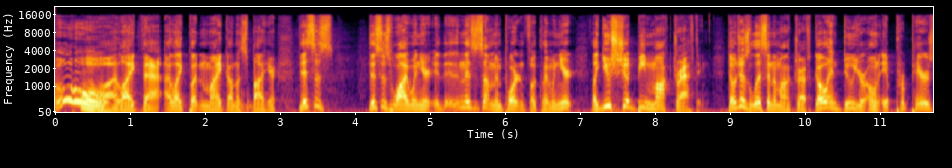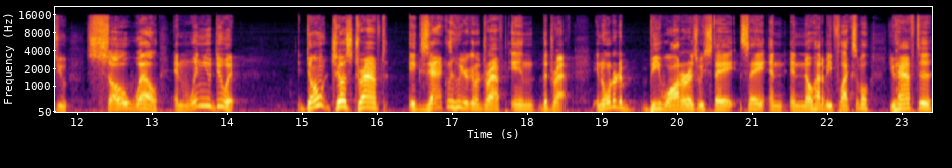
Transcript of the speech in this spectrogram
Ooh. Oh, I like that. I like putting Mike on the spot here. This is this is why when you're and this is something important, Foot Clan. When you're like you should be mock drafting. Don't just listen to mock drafts. Go and do your own. It prepares you so well. And when you do it, don't just draft exactly who you're going to draft in the draft. In order to be water, as we stay say, and and know how to be flexible, you have to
